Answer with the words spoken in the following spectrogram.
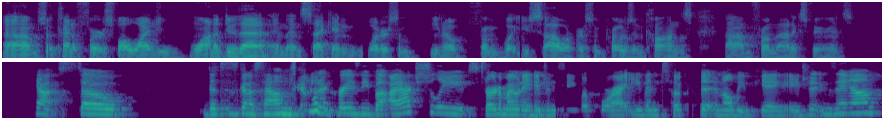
Um, so kind of first of all, why do you want to do that? And then second, what are some, you know, from what you saw, what are some pros and cons um, from that experience? Yeah. So this is going to sound kind of crazy, but I actually started my own agency before I even took the MLBPA agent exam,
